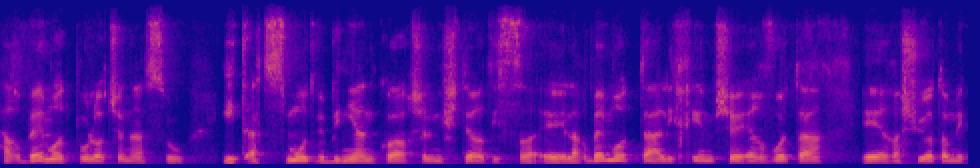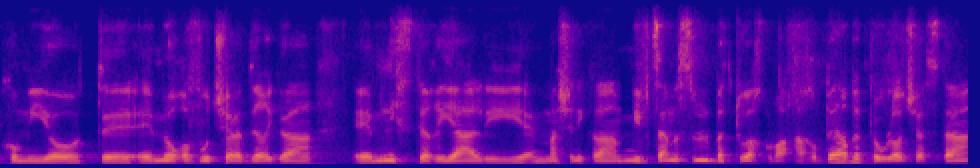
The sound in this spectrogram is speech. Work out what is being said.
הרבה מאוד פעולות שנעשו, התעצמות ובניין כוח של משטרת ישראל, הרבה מאוד תהליכים שערבו את הרשויות המקומיות, מעורבות של הדרג המיניסטריאלי, מה שנקרא מבצע מסלול בטוח, כלומר הרבה הרבה פעולות שעשתה,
